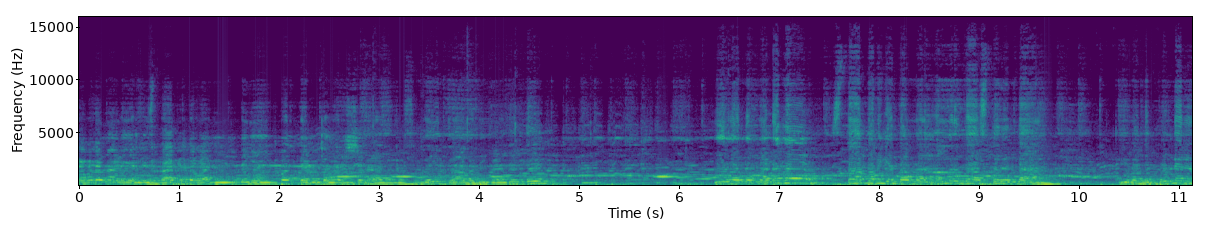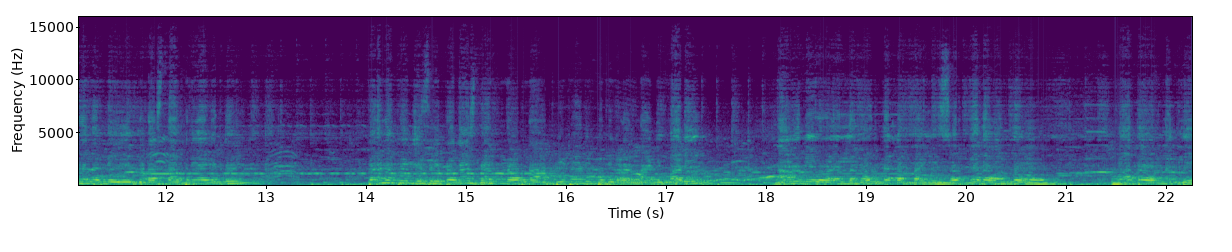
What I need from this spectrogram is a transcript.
ಗಮನನಾಡಿಯಲ್ಲಿ ಸ್ಥಾಪಿತವಾಗಿ ಇಂದಿಗೆ ಇಪ್ಪತ್ತೆಂಟು ವರ್ಷಗಳ ಒಂದು ಸುದೀರ್ಘಾವಧಿ ಕಳೆದಿದ್ದು, ಈ ಒಂದು ಮಠದ ಸ್ಥಾಪನೆಗೆ ತಮ್ಮ ಅಮೃತ ಹಸ್ತದಿಂದ ಈ ಒಂದು ಪುಣ್ಯ ನೆಲದಲ್ಲಿ ಮಠ ಸ್ಥಾಪನೆಯಾಗಿದ್ದು ಪರಮ ಪೂಜ್ಯ ಶ್ರೀ ಪ್ರಕಾಶ್ ಪೀಠಾಧಿಪತಿಗಳನ್ನಾಗಿ ಮಾಡಿ ನಾವು ನೀವುಗಳೆಲ್ಲ ನೋಡ್ತಕ್ಕಂಥ ಈ ಸ್ವರ್ಗದ ಒಂದು ವಾತಾವರಣಕ್ಕೆ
